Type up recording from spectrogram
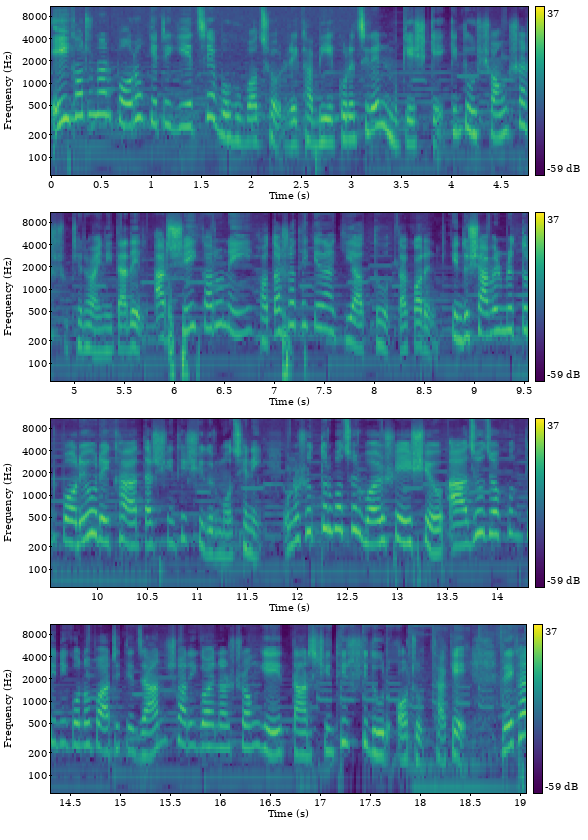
এই ঘটনার পরও কেটে গিয়েছে বহু বছর। রেখা বিয়ে করেছিলেন মুকেশকে, কিন্তু সংসার সুখের হয়নি তাদের। আর সেই কারণেই হতাশা থেকে নাকি আত্মহত্যা করেন। কিন্তু স্বামীর মৃত্যুর পরেও রেখা তার সিঁথির সিঁদুর মোছেনি। উনসত্তর বছর বয়সে এসেও আজও যখন তিনি কোনো পার্টিতে যান, শাড়ি গয়নার সঙ্গে তার সিঁথির সিঁদুর অটুট থাকে। রেখা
